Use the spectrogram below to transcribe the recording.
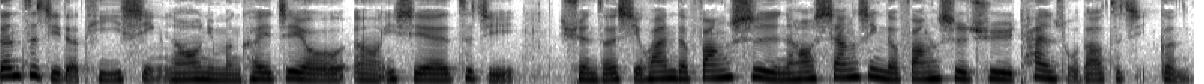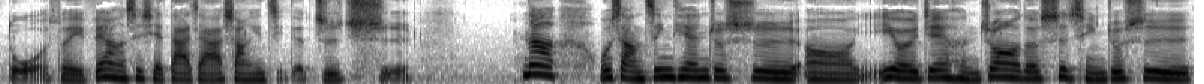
跟自己的提醒，然后你们可以借由嗯一些自己选择喜欢的方式，然后相信的方式去探索到自己更多。所以非常谢谢大家上一集的支持。那我想今天就是呃也有一件很重要的事情，就是。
